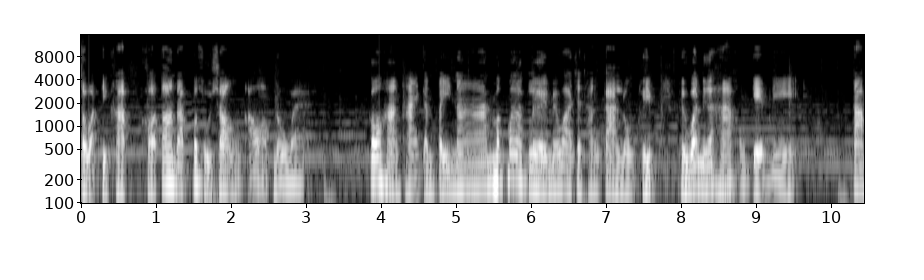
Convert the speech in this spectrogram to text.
สวัสดีครับ ขอต้อนรับเข้าสู่ช่อง Out of Nowhere ก็ห่างหายกันไปนานมากๆเลย ไม่ว่าจะทั้งการลงคลิป หรือว่าเนื้อหาของเกมนี้ ตาม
